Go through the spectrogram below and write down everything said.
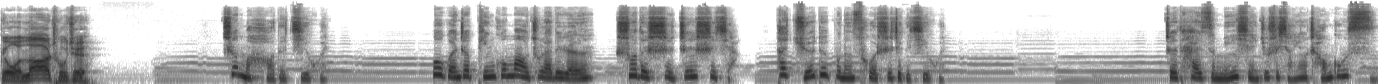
给我拉出去！这么好的机会，不管这凭空冒出来的人说的是真是假，他绝对不能错失这个机会。这太子明显就是想要长公死。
